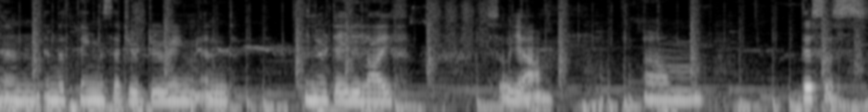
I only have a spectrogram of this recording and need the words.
and in the things that you're doing and in your daily life. So, yeah, um, this is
